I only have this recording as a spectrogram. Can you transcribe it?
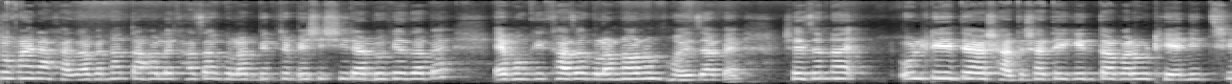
সময় রাখা যাবে না। তাহলে খাজাগুলোর ভিতরে বেশি শিরা ঢুকে যাবে এবং কি খাজাগুলো নরম হয়ে যাবে। সেই জন্য উল্টিয়ে দেওয়ার সাথে সাথেই কিন্তু আবার উঠিয়ে নিচ্ছি।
